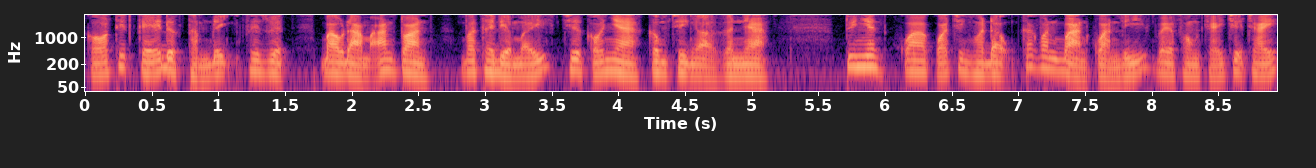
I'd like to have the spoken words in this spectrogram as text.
có thiết kế được thẩm định phê duyệt, bảo đảm an toàn và thời điểm ấy chưa có nhà, công trình ở gần nhà. Tuy nhiên, qua quá trình hoạt động, các văn bản quản lý về phòng cháy chữa cháy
